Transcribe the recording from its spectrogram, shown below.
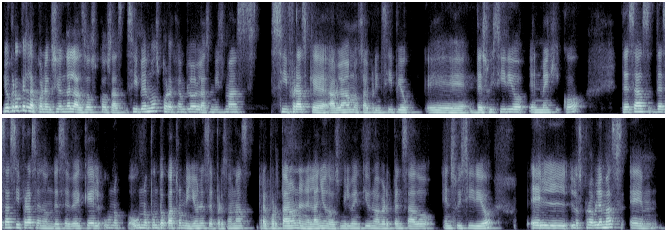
Yo creo que es la conexión de las dos cosas. Si vemos, por ejemplo, las mismas cifras que hablábamos al principio eh, de suicidio en México, de esas, de esas cifras en donde se ve que el 1.4 millones de personas reportaron en el año 2021 haber pensado en suicidio, el, los problemas em,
